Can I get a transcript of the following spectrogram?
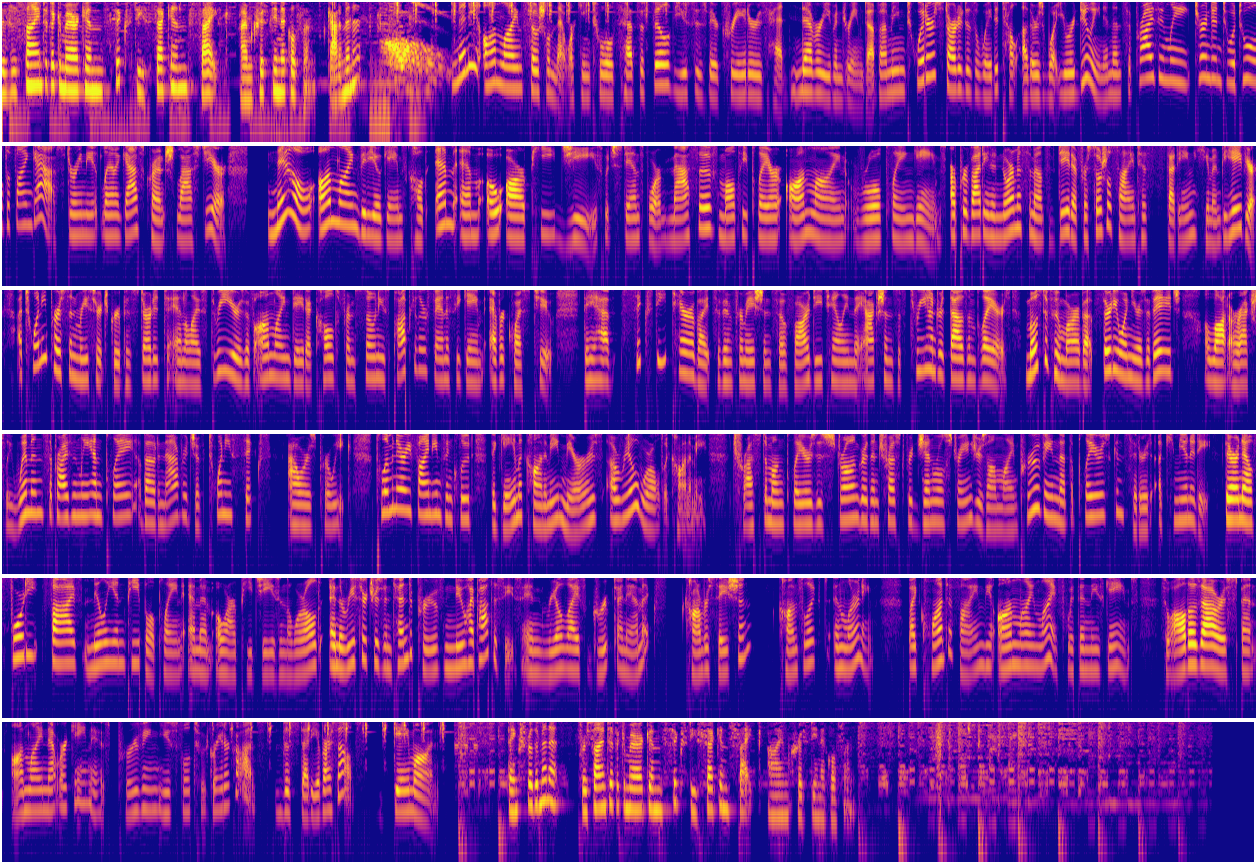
This is Scientific American's 60 Second Psych. I'm Christie Nicholson. Got a minute? Many online social networking tools have fulfilled uses their creators had never even dreamed of. I mean, Twitter started as a way to tell others what you were doing and then surprisingly turned into a tool to find gas during the Atlanta gas crunch last year. Now, online video games called MMORPGs, which stands for Massive Multiplayer Online Role Playing Games, are providing enormous amounts of data for social scientists studying human behavior. A 20 person research group has started to analyze three years of online data culled from Sony's popular fantasy game EverQuest 2. They have 60 terabytes of information so far, detailing the actions of 300,000 players, most of whom are about 31 years of age. A lot are actually women, surprisingly, and play about an average of 26 hours per week. Preliminary findings include the game economy mirrors a real world economy. Trust among players is stronger than trust for general strangers online, proving that the players considered a community. There are now 45 million people playing MMORPGs in the world, and the researchers intend to prove new hypotheses in real life group dynamics, conversation, conflict, and learning by quantifying the online life within these games. So, all those hours spent online networking is proving useful to a greater cause the study of ourselves. Game on. Thanks for the minute. For Scientific American's 60 Second Psych, I'm Christie Nicholson.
